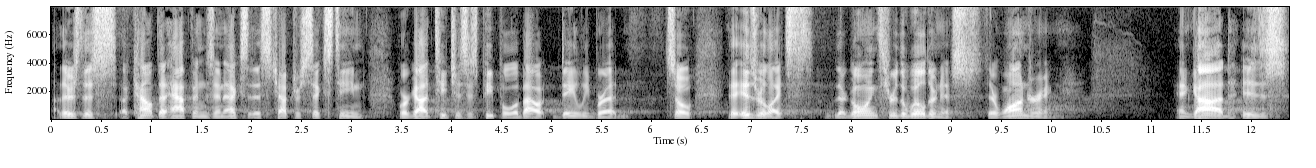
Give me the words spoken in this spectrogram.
Uh, there's this account that happens in Exodus chapter 16 where God teaches his people about daily bread. So the Israelites, they're going through the wilderness, they're wandering, and God is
